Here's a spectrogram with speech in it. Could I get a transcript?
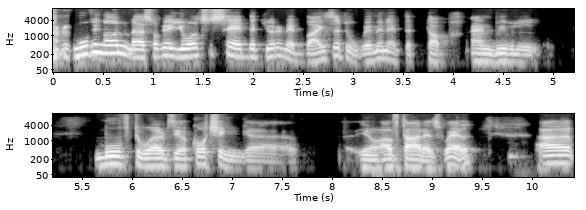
Moving on, uh, Sobia, you also said that you're an advisor to women at the top, and we will move towards your coaching, uh, you know, avatar as well. Uh,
